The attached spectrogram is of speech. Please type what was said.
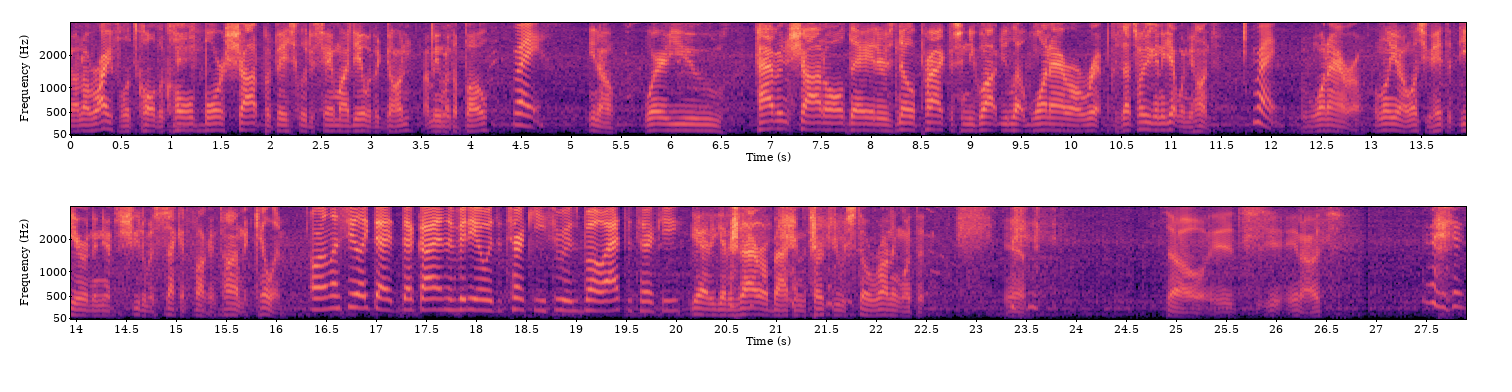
on a rifle, it's called a cold bore shot, but basically the same idea with a gun. I mean, with a bow. Right. You know, where you haven't shot all day, there's no practice, and you go out and you let one arrow rip, because that's all you're gonna get when you hunt. Right. One arrow. Well, you know, unless you hit the deer and then you have to shoot him a second fucking time to kill him. Or unless you're like that, that guy in the video with the turkey threw his bow at the turkey. Yeah, to get his arrow back, and the turkey was still running with it. Yeah. So it's you know it's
